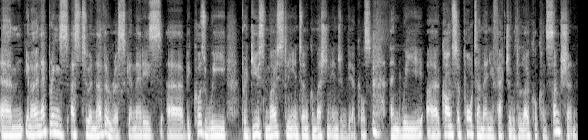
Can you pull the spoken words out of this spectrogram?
Um, you know, and that brings us to another risk, and that is uh, because we produce mostly internal combustion engine vehicles, and we uh, can't support our manufacture with local consumption.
